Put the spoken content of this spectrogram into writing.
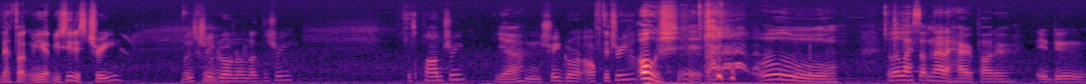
That fucked me up. You see this tree? Which this tree one? growing on the tree? This palm tree? yeah And the tree growing off the tree? Oh shit! Ooh, it look like something out of Harry Potter. It do.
